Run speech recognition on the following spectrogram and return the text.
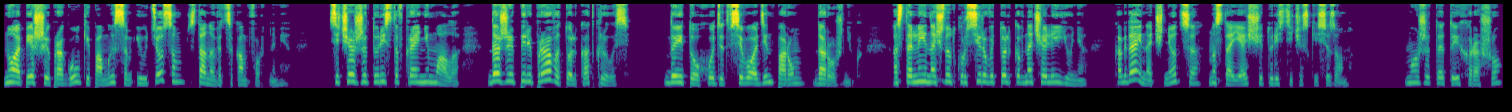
Ну а пешие прогулки по мысам и утесам становятся комфортными. Сейчас же туристов крайне мало — даже переправа только открылась. Да и то ходит всего один паром-дорожник. Остальные начнут курсировать только в начале июня, когда и начнется настоящий туристический сезон. «Может, это и хорошо»,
